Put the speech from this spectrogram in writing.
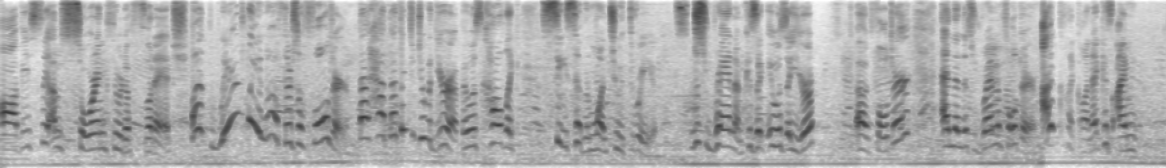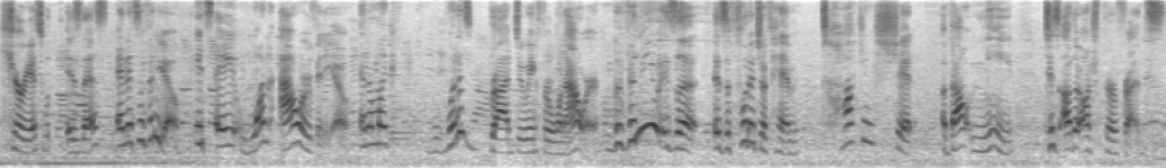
Obviously, I'm sorting through the footage, but weirdly enough, there's a folder that had nothing to do with Europe. It was called like C7123, just random, because like, it was a Europe uh, folder, and then this random folder. I click on it because I'm curious, what is this? And it's a video. It's a one hour video. And I'm like, what is Brad doing for one hour? The video is a is a footage of him talking shit about me to his other entrepreneur friends.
